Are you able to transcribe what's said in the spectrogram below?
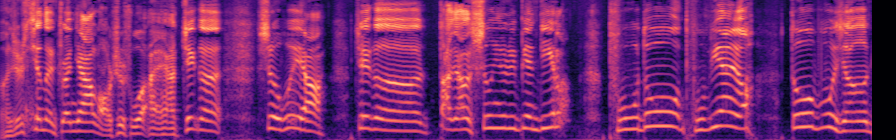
啊！就是现在专家老是说，哎呀，这个社会啊，这个大家的生育率变低了，普都普遍呀都不想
